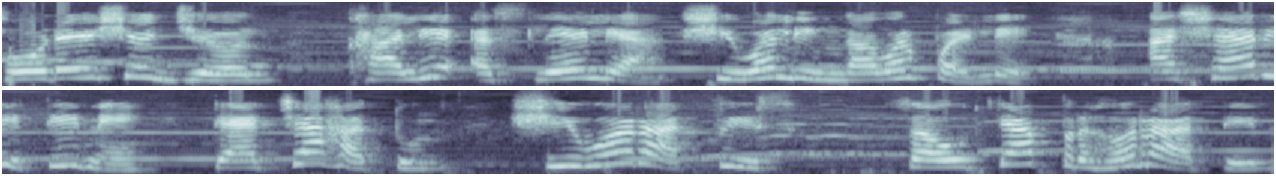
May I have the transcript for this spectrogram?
थोडेसे जल खाली असलेल्या शिवलिंगावर पडले. अशा रीतीने त्याच्या हातून शिवरात्रीस चौथ्या प्रहरातील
